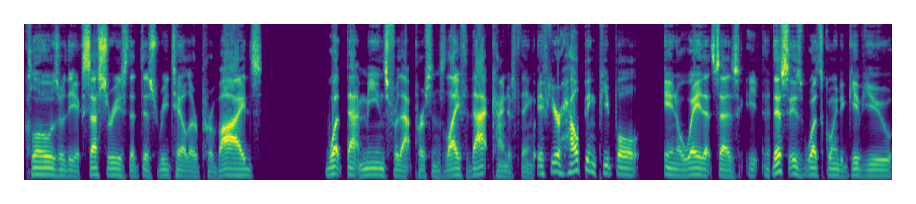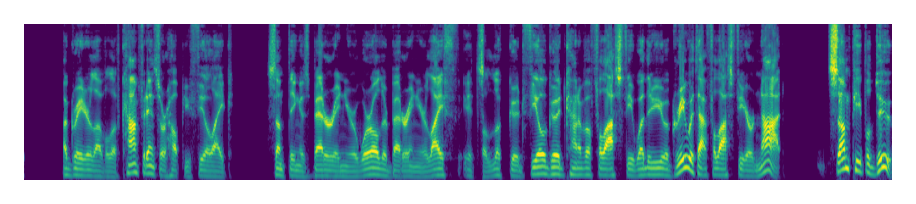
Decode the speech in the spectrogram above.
clothes or the accessories that this retailer provides, what that means for that person's life, that kind of thing. If you're helping people in a way that says, this is what's going to give you a greater level of confidence or help you feel like something is better in your world or better in your life. It's a look good, feel good kind of a philosophy, whether you agree with that philosophy or not. Some people do.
